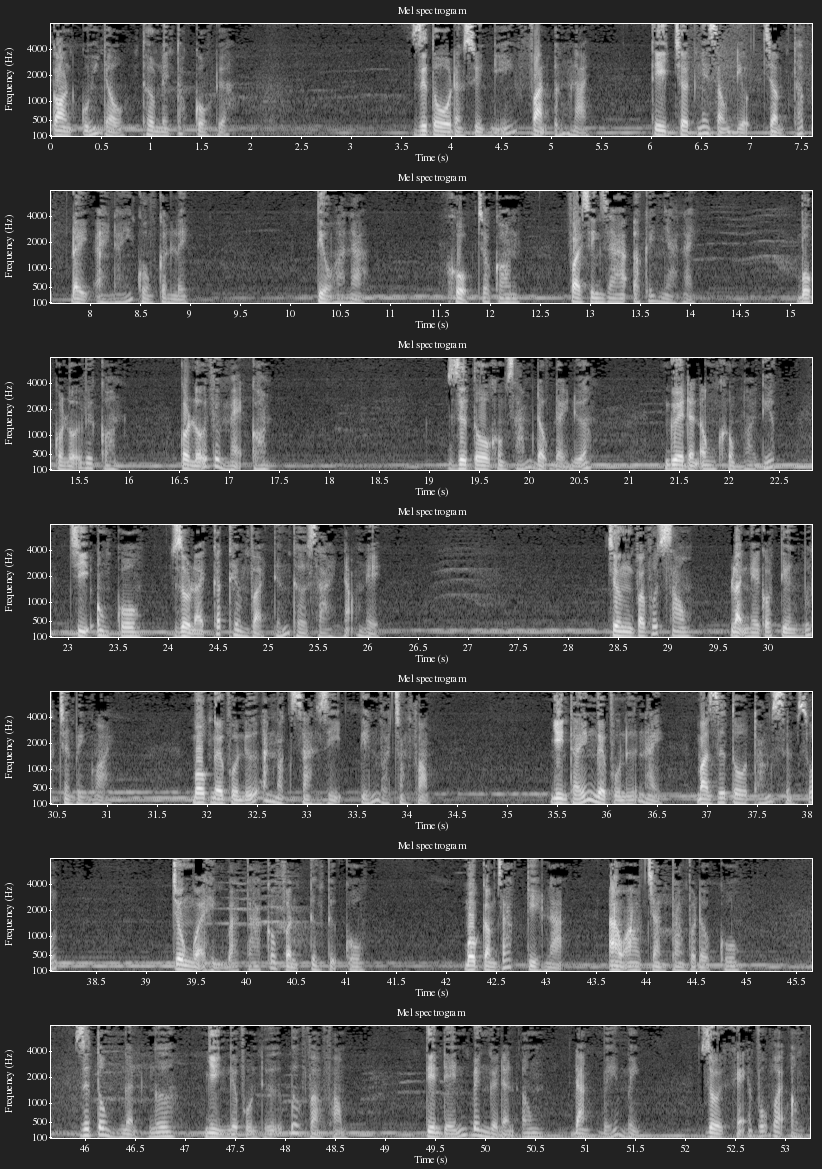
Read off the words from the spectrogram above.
còn cúi đầu thơm lên tóc cô nữa. Dư Tô đang suy nghĩ phản ứng lại, thì chợt nghe giọng điệu trầm thấp đầy áy náy của ông cân lên. Tiểu Hoa à, khổ cho con, phải sinh ra ở cái nhà này. Bố có lỗi với con, có lỗi với mẹ con. Dư Tô không dám động đậy nữa. Người đàn ông không nói tiếp, chỉ ôm cô rồi lại cất thêm vài tiếng thở dài não nề. Chừng vài phút sau, lại nghe có tiếng bước chân bên ngoài. Một người phụ nữ ăn mặc giản dị tiến vào trong phòng. Nhìn thấy người phụ nữ này mà Dư Tô thoáng sửng sốt. Trong ngoại hình bà ta có phần tương tự cô. Một cảm giác kỳ lạ, ao ao tràn tăng vào đầu cô. Dư Tô ngẩn ngơ nhìn người phụ nữ bước vào phòng. Tiến đến bên người đàn ông đang bế mình, rồi khẽ vỗ vai ông,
